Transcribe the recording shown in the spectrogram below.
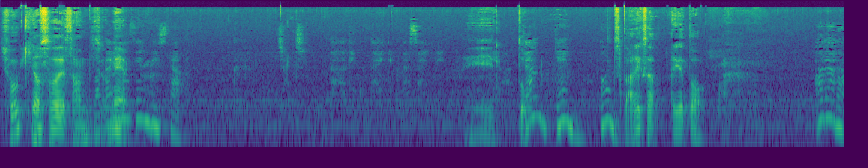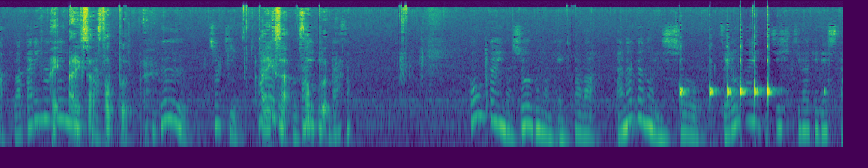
正気のサザエさんですよね。わかりま。せんでした。チョキパーで答えてくださいね。えー、っとちょっとアレクサ、ありがとあららわかりまう。はいせん、でした、アレクサ、ストップ。グーチョキアレクサ答えてください。今回の勝負の結果はあなたの1勝0対1引き分けでした。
